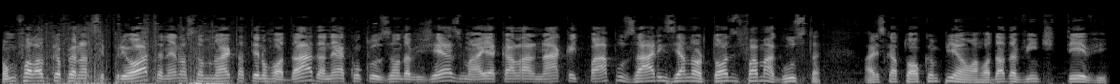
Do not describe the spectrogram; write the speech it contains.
Vamos falar do Campeonato Cipriota, né? Nós estamos no ar, tá tendo rodada, né? A conclusão da vigésima, aí é Calarnaca e Papos, Ares e Anortose Famagusta. Ares que é atual campeão. A rodada 20 teve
